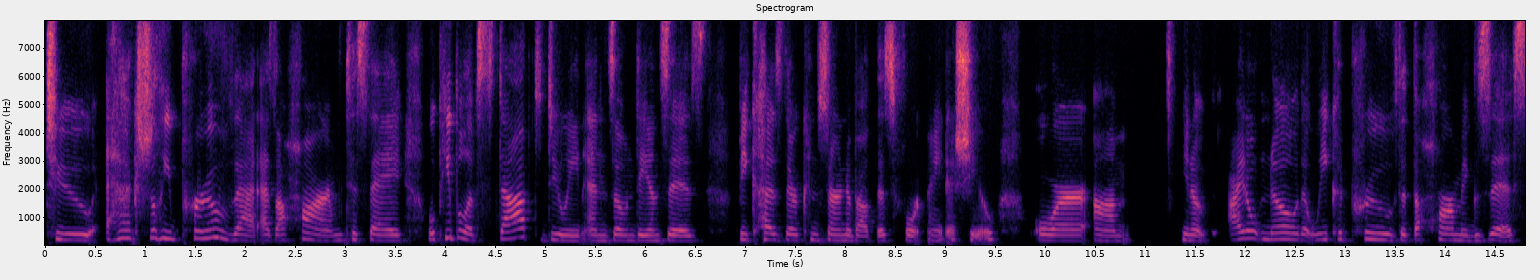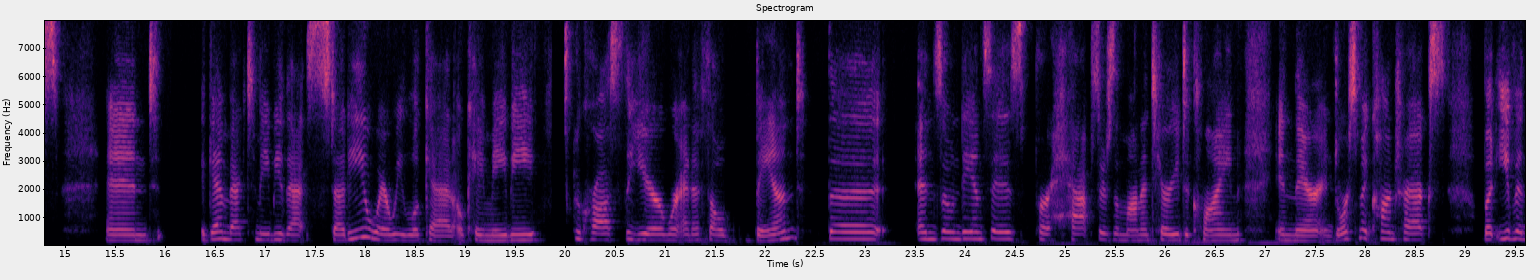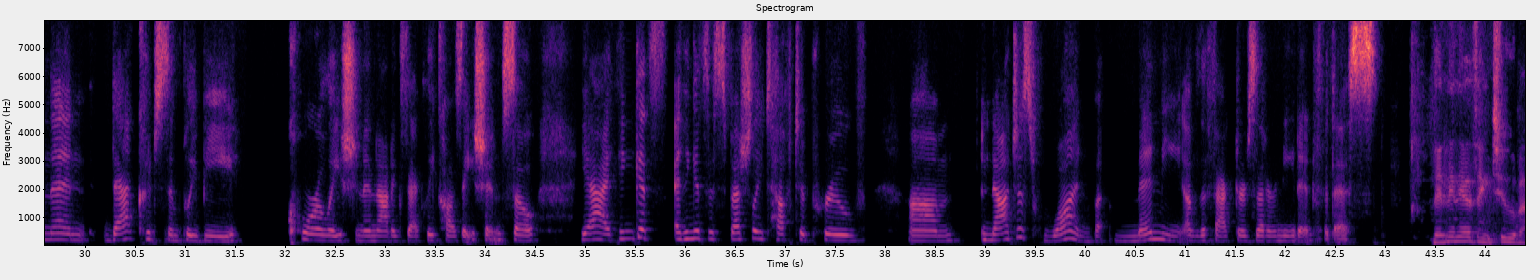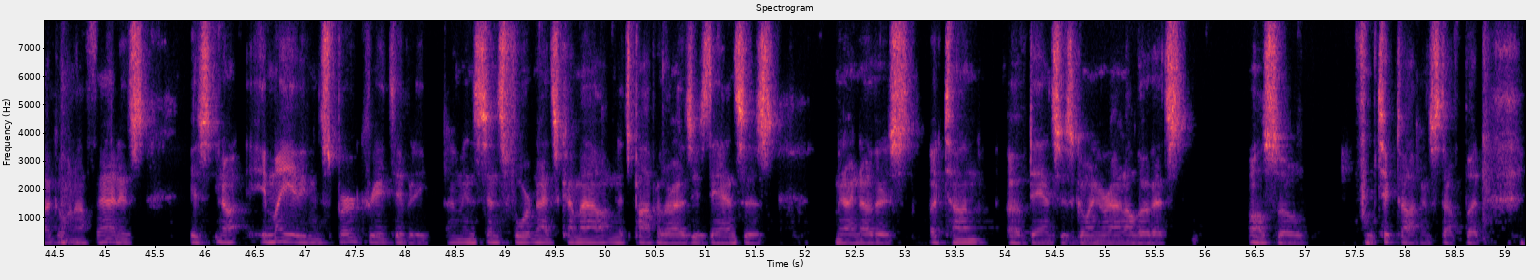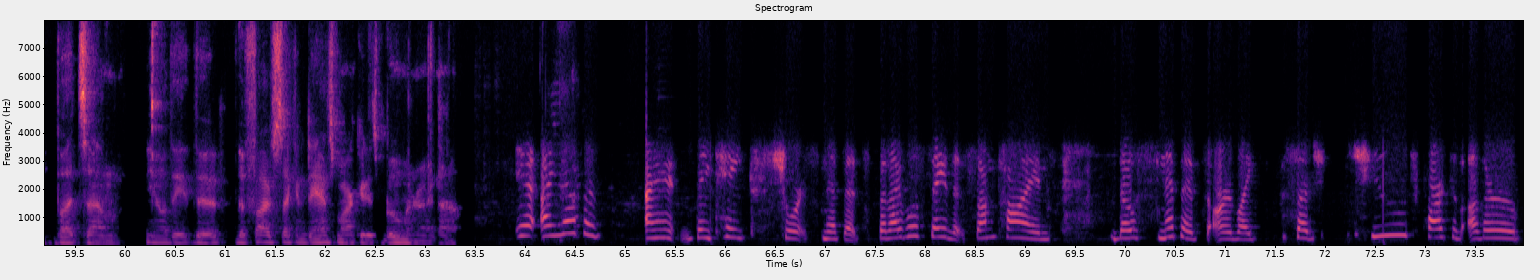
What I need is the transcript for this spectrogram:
to actually prove that as a harm to say, well, people have stopped doing end zone dances because they're concerned about this Fortnite issue. Or, um, you know, I don't know that we could prove that the harm exists. And again, back to maybe that study where we look at, okay, maybe across the year where NFL banned the end zone dances. Perhaps there's a monetary decline in their endorsement contracts, but even then, that could simply be correlation and not exactly causation. So, yeah, I think it's I think it's especially tough to prove um, not just one, but many of the factors that are needed for this. I think The other thing too about going off that is is you know it might have even spurred creativity. I mean, since Fortnite's come out and it's popularized these dances, I mean, I know there's a ton of dances going around, although that's also from TikTok and stuff. But but um, you know the the the five second dance market is booming right now. Yeah, I know that I they take short snippets, but I will say that sometimes those snippets are like such huge parts of other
